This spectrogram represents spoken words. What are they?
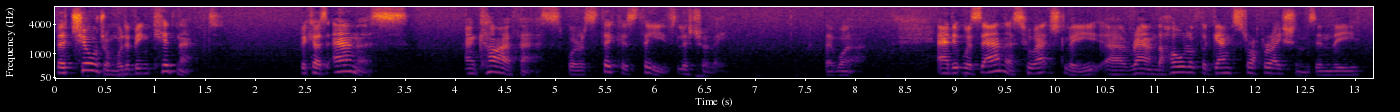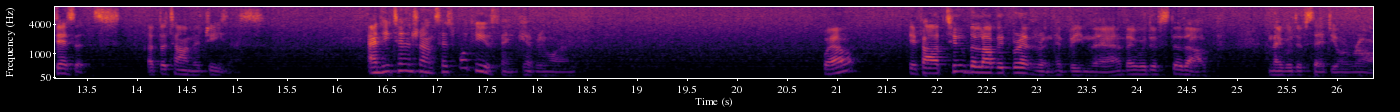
Their children would have been kidnapped. Because Annas and Caiaphas were as thick as thieves, literally. They were. And it was Annas who actually uh, ran the whole of the gangster operations in the deserts at the time of Jesus. And he turns around and says, What do you think, everyone? Well, if our two beloved brethren had been there, they would have stood up and they would have said, You're wrong.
